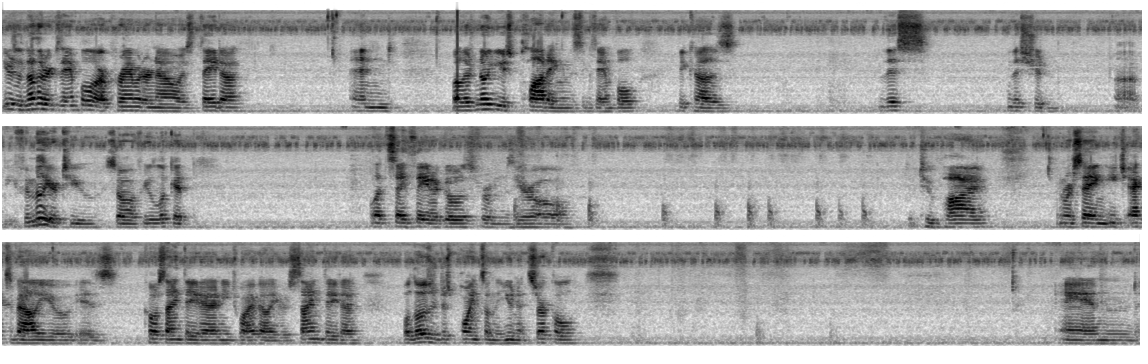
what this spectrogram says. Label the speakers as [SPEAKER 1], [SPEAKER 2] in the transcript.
[SPEAKER 1] Here's another example. Our parameter now is theta. And, well, there's no use plotting in this example because this, this should uh, be familiar to you. So if you look at, let's say theta goes from 0 to 2 pi, and we're saying each x value is cosine theta and each y value is sine theta. Well, those are just points on the unit circle. And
